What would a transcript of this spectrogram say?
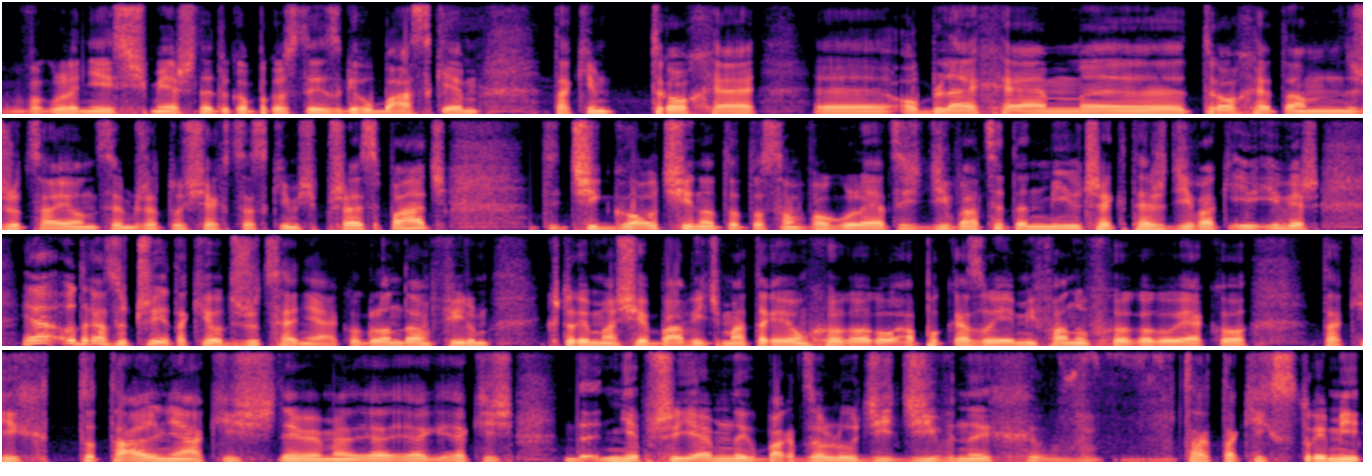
w ogóle nie jest śmieszny, tylko po prostu jest grubaskiem, takim trochę e, oblechem, e, trochę tam rzucającym, że tu się chce z kimś przespać. Ci goci, no to to są w ogóle jacyś dziwacy, ten Milczek też dziwak i, i wiesz, ja od razu czuję takie odrzucenie jak oglądam film, który ma się bawić materią horroru, a pokazuje mi fanów horroru jako takich totalnie jakichś, nie wiem, jak, jakichś nieprzyjemnych bardzo ludzi, dziwnych, w, w, ta, takich, z którymi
